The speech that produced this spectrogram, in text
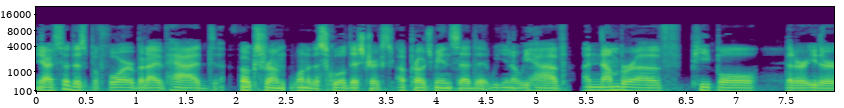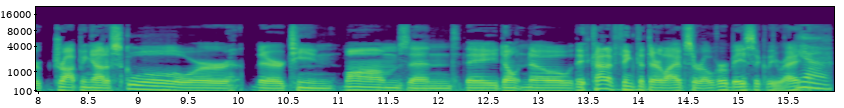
Yeah, I've said this before, but I've had folks from one of the school districts approach me and said that you know we have a number of people that are either dropping out of school or they're teen moms and they don't know they kind of think that their lives are over basically, right? Yeah.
